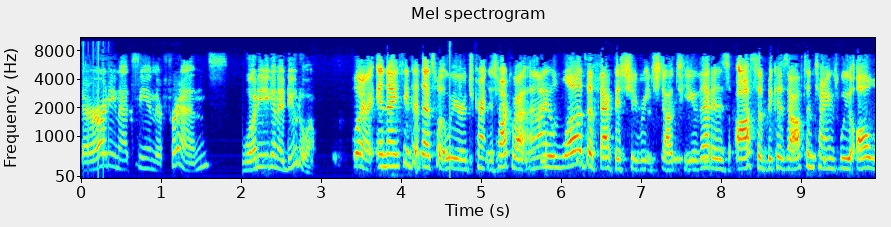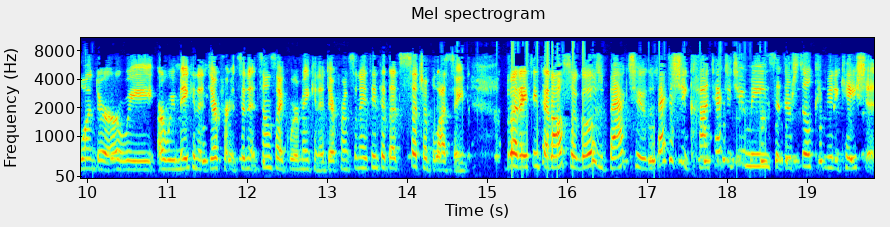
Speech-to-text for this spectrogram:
they're already not seeing their friends. What are you going to do to them? Well, and I think that that's what we were trying to talk about. And I love the fact that she reached out to you. That is awesome because oftentimes we all wonder, are we are we making a difference? And it sounds like we're making a difference. And I think that that's such a blessing. But I think that also goes back to the fact that she contacted you means that there's still communication,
